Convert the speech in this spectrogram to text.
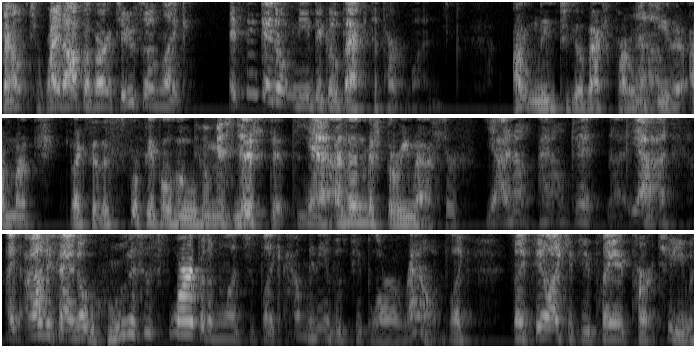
bounced right off of part two. So I'm like, I think I don't need to go back to part one. I don't need to go back to part No. one either. I'm not sh- like I said. This is for people who Who missed it? missed it, Yeah, and then missed the remaster. yeah, I don't, I don't get. Uh, yeah, I, I obviously I know who this is for, but I'm like, just like, how many of those people are around? Like, so I feel like if you played part two, you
